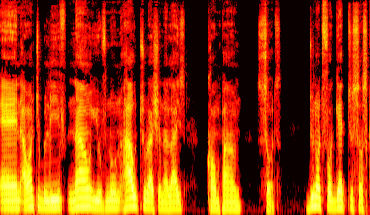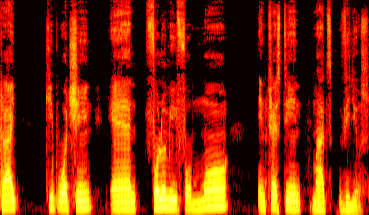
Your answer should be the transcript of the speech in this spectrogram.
and i want to believe now you've known how to rationalize compound surds. Do not forget to subscribe keep watching and follow me for more interesting math videos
